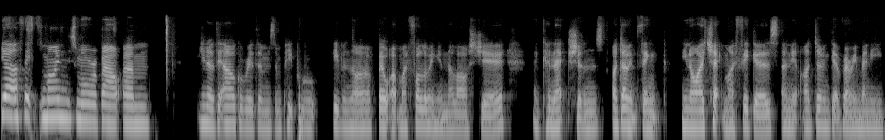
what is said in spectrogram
Yeah, I think mine is more about, um, you know, the algorithms and people, even though I've built up my following in the last year and connections, I don't think, you know, I check my figures and it, I don't get very many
